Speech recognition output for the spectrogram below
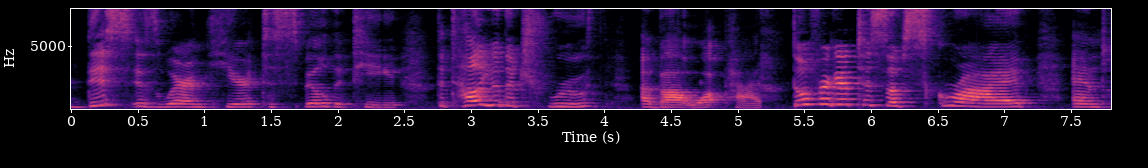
this is where I'm here to spill the tea, to tell you the truth about Wattpad. Don't forget to subscribe and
